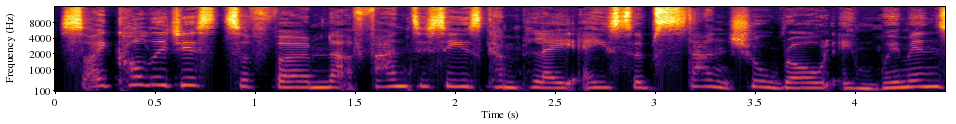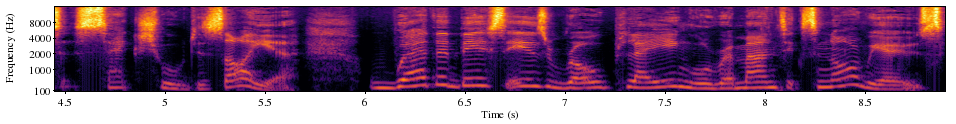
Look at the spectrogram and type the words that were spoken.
Psychologists affirm that fantasies can play a substantial role in women's sexual desire. Whether this is role playing or romantic scenarios,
